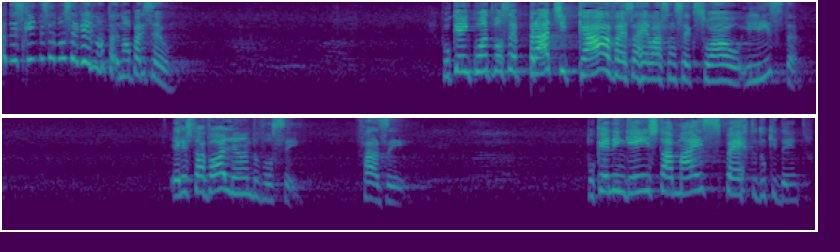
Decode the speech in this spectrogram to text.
Eu disse, quem disse a você que ele não, tá, não apareceu? Porque enquanto você praticava essa relação sexual ilícita, ele estava olhando você fazer. Porque ninguém está mais perto do que dentro.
